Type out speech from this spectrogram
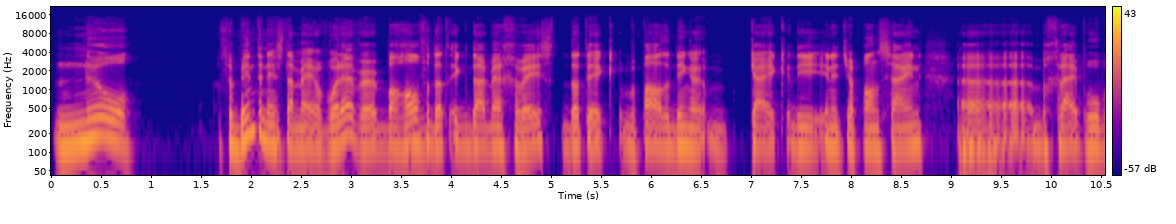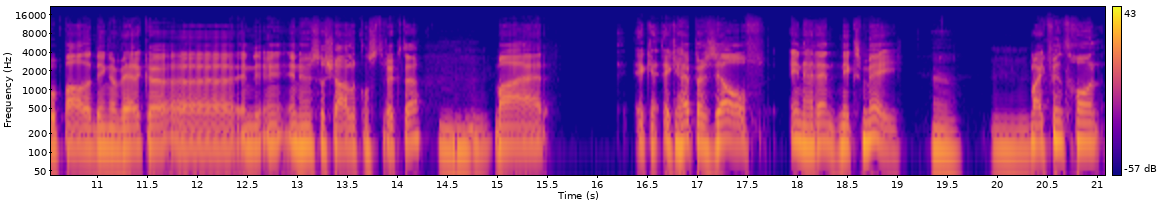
nul verbindenis daarmee of whatever. Behalve dat ik daar ben geweest. Dat ik bepaalde dingen kijk die in het Japans zijn. eh, begrijp hoe bepaalde dingen werken eh, in, de- in, in hun sociale constructen. Mhm. Maar ik, ik heb er zelf inherent niks mee. Ja. Mm. Maar ik vind het gewoon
